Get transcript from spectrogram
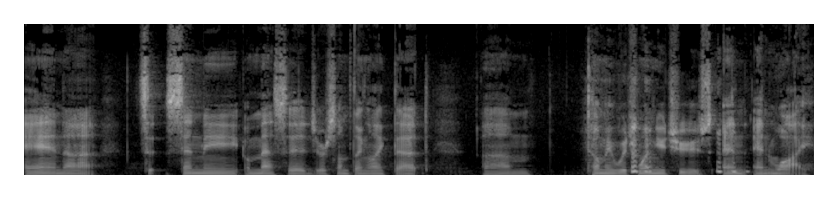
and uh, s- send me a message or something like that. Um, Tell me which one you choose and and why.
